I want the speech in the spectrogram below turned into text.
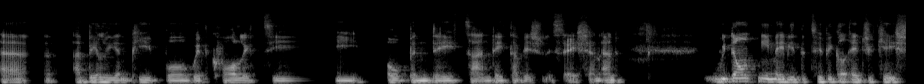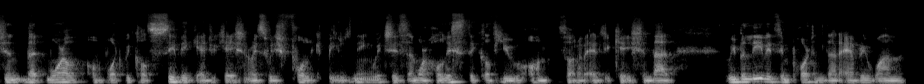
uh, a billion people with quality open data and data visualization. And we don't need maybe the typical education, but more of, of what we call civic education, or Swedish folkbildning, which is a more holistic view on sort of education that we believe it's important that everyone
